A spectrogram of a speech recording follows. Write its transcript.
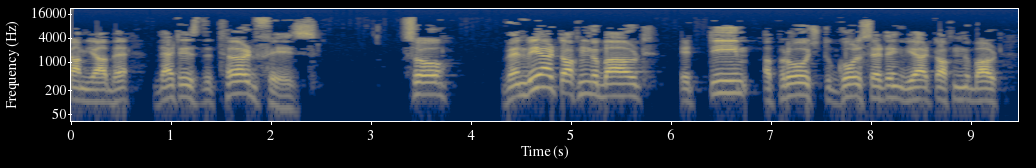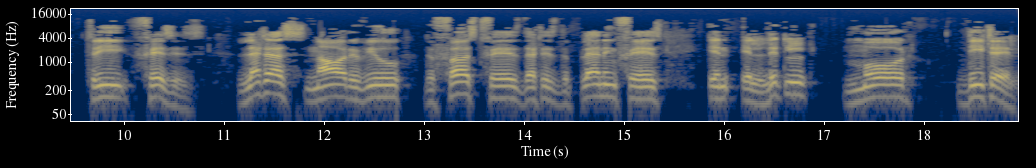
کامیاب ہے that is the third phase so when we are talking about a team approach to goal setting we are talking about three phases let's now review the first phase that is the planning phase in a little more detail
